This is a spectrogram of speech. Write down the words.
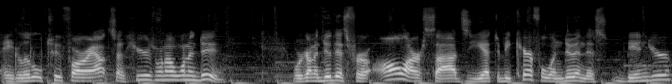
a little too far out. So here's what I want to do. We're going to do this for all our sides. You have to be careful when doing this. Bend your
